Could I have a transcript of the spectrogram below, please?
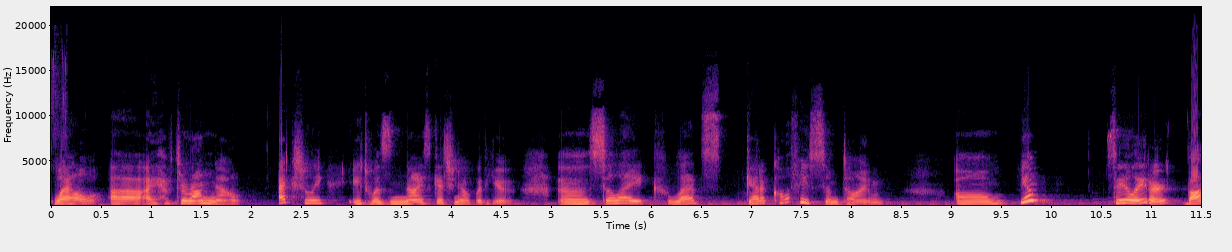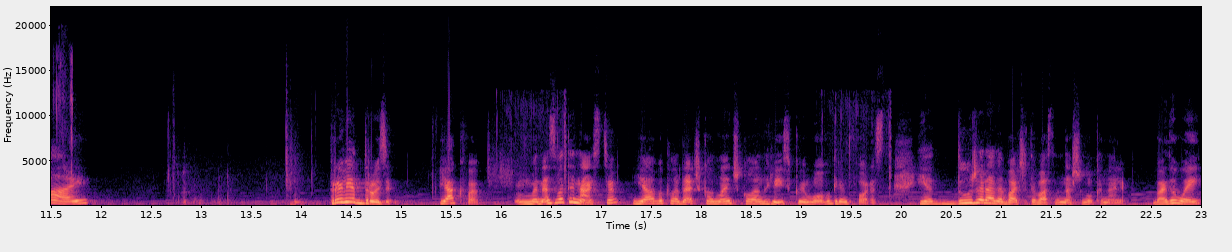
Well, uh, I have to run now. Actually, it was nice catching up with you. Uh, so, like, let's get a coffee sometime. Um, yeah. See you later. Bye. Привіт, друзі! Як ви? Мене звати Настя, я викладачка онлайн-школи англійської мови Green Forest. Я дуже рада бачити вас на нашому каналі. By the way,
